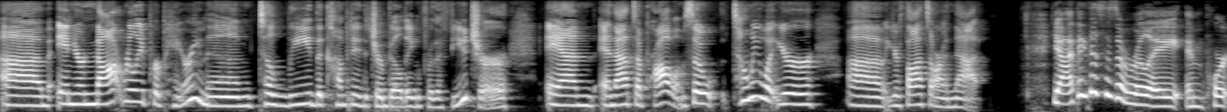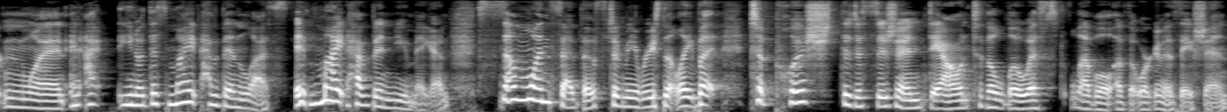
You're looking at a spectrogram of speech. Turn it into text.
um, and you're not really preparing them to lead the company that you're building for the future. And and that's a problem. So, tell me what your uh, your thoughts are on that. Yeah, I think this is a really important one. And I, you know, this might have been Les. It might have been you, Megan. Someone said this to me recently, but to push the decision down to the lowest level of the organization.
